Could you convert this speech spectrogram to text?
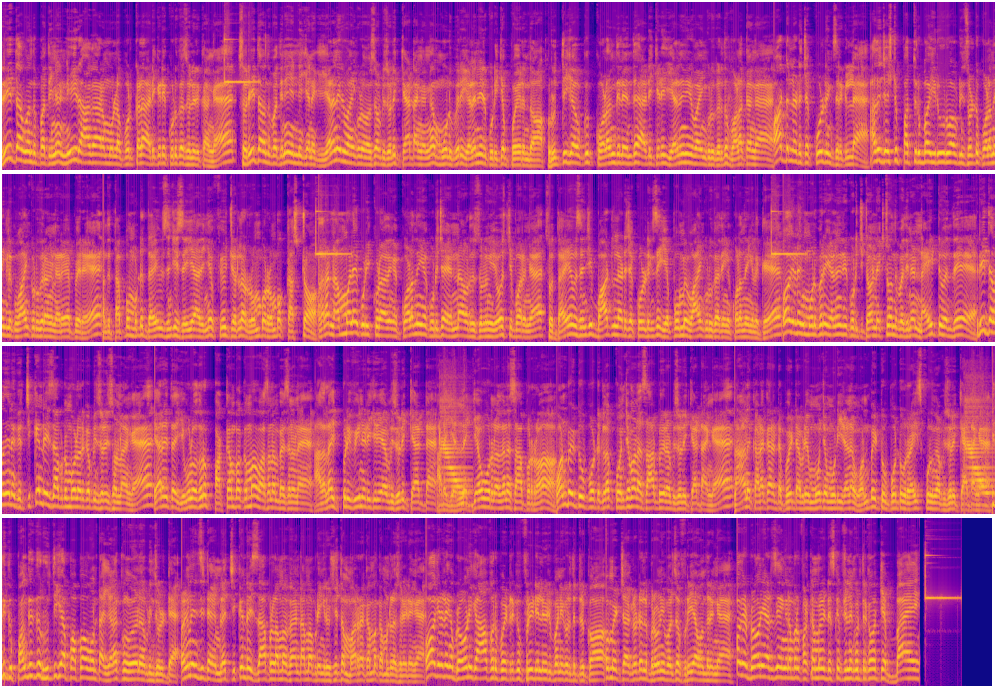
ரீதாவுக்கு வந்து பாத்தீங்கன்னா நீர் ஆகாரம் உள்ள பொருட்களை அடிக்கடி கொடுக்க சொல்லியிருக்காங்க. சோ ரீதா வந்து பாத்தீங்கன்னா இன்னைக்கு எனக்கு இளநீர் வாங்கி கொடு வசு அப்படி சொல்லி கேட்டாங்க மூணு பேர் இளநீர் குடிக்க போயிருந்தோம் ருத்திகாவுக்கு குழந்தையிலேருந்து அடிக்கடி இளநீர் வாங்கி கொடுக்கறது வழக்கங்க. பாட்டில் அடிச்ச கூல் ட்ரிங்க்ஸ் இருக்குல்ல அது ஜஸ்ட் பத்து ரூபாய் இருபது ரூபாய் அப்படின்னு சொல்லிட்டு குழந்தைங்களுக்கு வாங்கி கொடுக்குறாங்க நிறைய பேர். அந்த தப்பை மட்டும் தயவு செஞ்சு செய்யாதீங்க. ஃபியூச்சர்ல ரொம்ப ரொம்ப கஷ்டம். அதெல்லாம் நம்மளே குடிக்க கூடாதுங்க குழந்தைங்க குடிச்சா என்ன ஆகுது சொல்லுங்க யோசிச்சு பாருங்க. சோ தயவு செஞ்சு பாட்டில் அடிச்ச கூல் ட்ரிங்க்ஸ் எப்பவுமே வாங்கி கொடுக்காதீங்க குழந்தைங்களுக்கு. ஓகே எனக்கு மூணு பேர் இளநீர் குடிச்சிட்டோம். நெக்ஸ்ட் வந்து பாத்தீங்கன்னா நைட் வந்து ரீதா வந்து எனக்கு சிக்கன் ரைஸ் சாப்பிடும் போல இருக்கு அப்படின்னு சொல்லி சொன்னாங்க. யாரா ரீதா இவ்வளவு தூரம் பக்கம் பக்கமா வசனம் பேசுனே அதெல்லாம் இப்படி வீணடிக்கிறியா அப்படின்னு சொல்லி கேட்டேன். அட என்னைக்கே ஒரு நாள் தானே சாப்பிடுறோம். ஒன் பை டூ போட்டுக்கலாம் கொஞ்சமா நான் சாப்பிட்டுக்கிறேன் அப்படின்னு சொல்லி கேட்டாங்க. நானும் கடைக்காரட்ட போயிட்டு அப்படியே மூஞ்ச மூடிட்டேன் ஒன் பை டூ போட்டு ஒரு ரைஸ் கொடுங்க அப்படின்னு சொல்லி கேட்டாங்க. இதுக்கு பங்குக்கு ருத்திகா பாப்பா உன்ட்டா எனக்கும் வேணும் அப்படின்னு சொல்லிட்டு. பிரெக்னன்சி டைம்ல சிக்கன் ரைஸ் சாப்பிடலாமா வேண்டாமா அப்படிங்கிற விஷயத்த மறக்காம கமெண்ட்ல சொல்லிடுங்க. ஓகே எனக்கு ப்ரௌனிக்கு ஆஃபர் போயிட்டு இருக்கு. ஃப்ரீ டெலிவரி பண்ணி கொடுத்துட்டு இருக்கோம். சாக்லேட் இல்ல ப்ரௌனி பால்ஸ் ஃப்ரீயா வந்துருங்க. ஓகே ப்ரௌனி அரிசி எங்க நம்பர் ஃபர்ஸ்ட் நம்பர் டிஸ்கிரிப்ஷன்ல கொடுத்துருக்கோம். Okay bye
